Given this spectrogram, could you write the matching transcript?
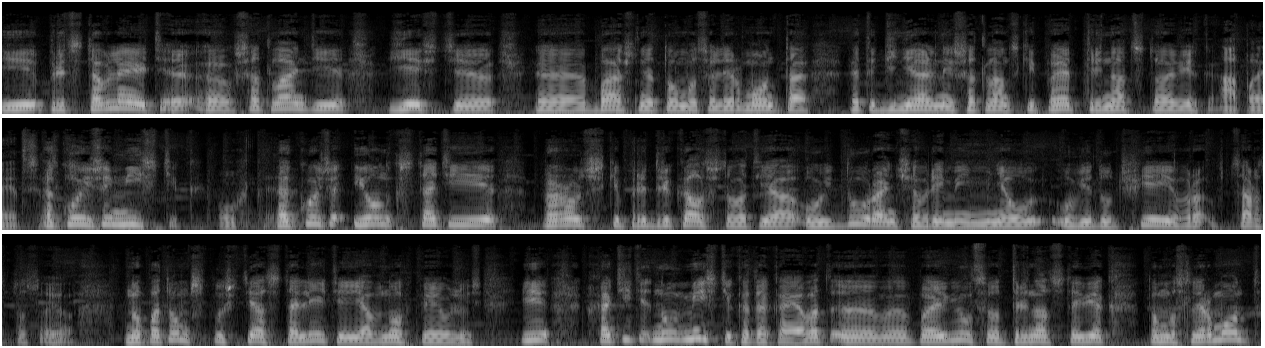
И представляете, э, в Шотландии есть э, э, башня Томаса Лермонта, это гениальный шотландский поэт 13 века. А, поэт все Такой же мистик. Ух ты. Такой же, и он, кстати, пророчески предрекал, что вот я уйду раньше времени, меня уведут феи в царство свое. Но потом, спустя столетия, я вновь появлюсь. И хотите, ну, мистика такая. Вот э, появился вот 13 век Томас Лермонт,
